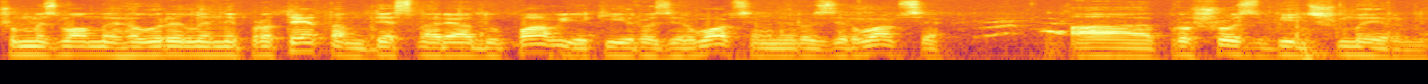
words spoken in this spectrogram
щоб ми з вами говорили не про те, там, де снаряд упав, який розірвався, не розірвався, а про щось більш мирне.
